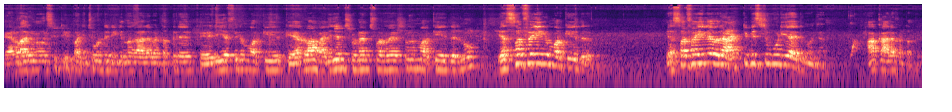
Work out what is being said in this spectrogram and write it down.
കേരള യൂണിവേഴ്സിറ്റി പഠിച്ചുകൊണ്ടിരിക്കുന്ന കാലഘട്ടത്തിൽ കെ ഡി എഫിലും വർക്ക് ചെയ്ത് കേരള ഹരിജൻ സ്റ്റുഡൻസ് ഫെഡറേഷനിലും വർക്ക് ചെയ്തിരുന്നു എസ് എഫ് ഐയിലും വർക്ക് ചെയ്തിരുന്നു. എസ് എഫ് ഐയിലെ ഒരു ആക്ടിവിസ്റ്റ് കൂടിയായിരുന്നു ഞാൻ ആ കാലഘട്ടത്തിൽ.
